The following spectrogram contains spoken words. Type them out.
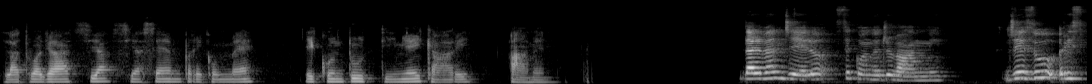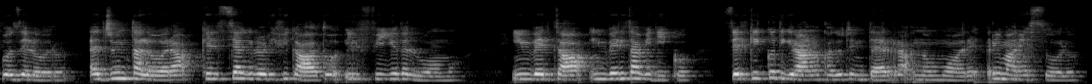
La tua grazia sia sempre con me e con tutti i miei cari. Amen. Dal Vangelo secondo Giovanni. Gesù rispose loro, è giunta l'ora che sia glorificato il figlio dell'uomo. In verità, in verità vi dico, se il chicco di grano caduto in terra non muore, rimane solo.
